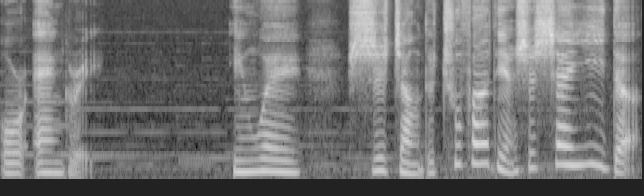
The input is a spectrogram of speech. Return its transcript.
or angry，因为师长的出发点是善意的，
